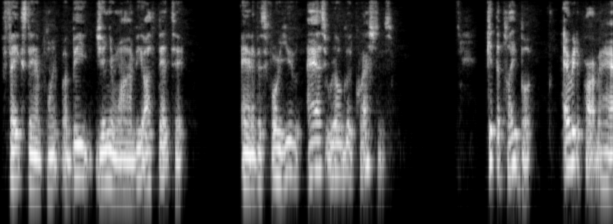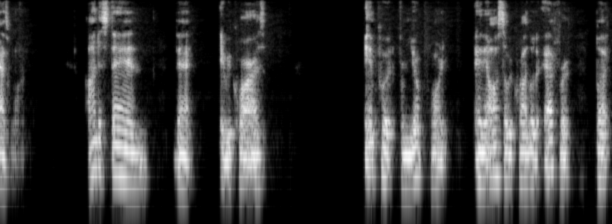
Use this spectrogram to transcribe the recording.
fake standpoint, but be genuine, be authentic. And if it's for you, ask real good questions. Get the playbook. Every department has one. Understand that it requires input from your point and it also requires a little effort. But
